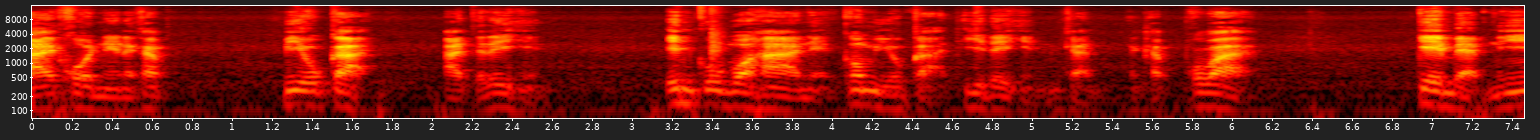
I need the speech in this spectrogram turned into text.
ลายๆคนเนี่ยนะครับ มีโอกาสอาจจะได้เห็นอินกูโบฮาเนี่ยก็มีโอกาสที่ได้เห็นกันนะครับ เพราะว่า เกมแบบนี้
